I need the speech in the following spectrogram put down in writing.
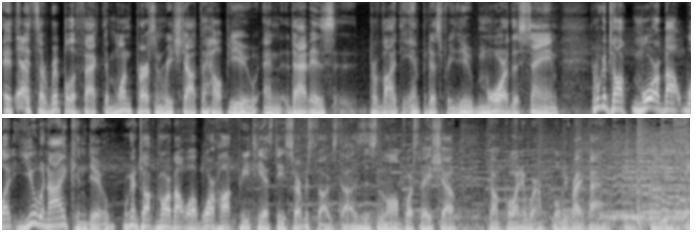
It's Yeah. it's a ripple effect, and one person reached out to help you, and that is provide the impetus for you more of the same. And we're going to talk more about what you and I can do. We're going to talk more about what Warhawk PTSD Service Dogs does. This is the Law Enforcement Today show. Don't go anywhere. We'll be right back.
